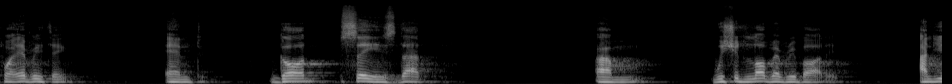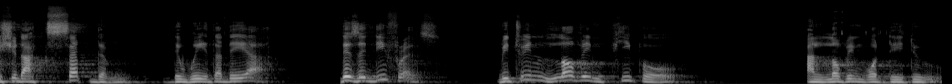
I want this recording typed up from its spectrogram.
for everything. And god says that um, we should love everybody. And you should accept them the way that they are. There's a difference between loving people and loving what they do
